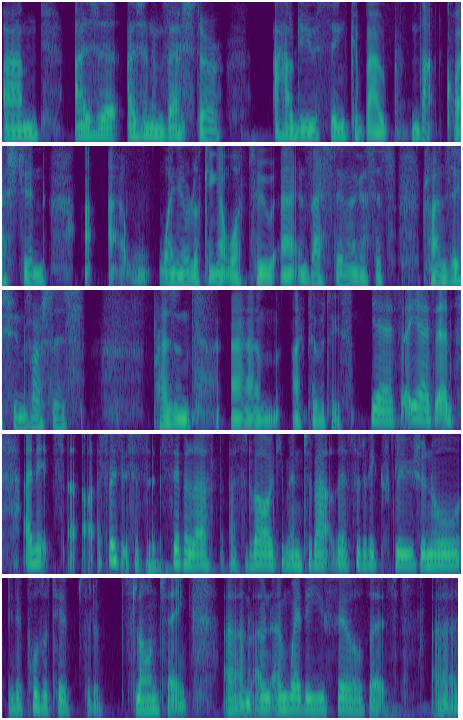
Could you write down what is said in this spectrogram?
Um, as a as an investor, how do you think about that question uh, uh, when you're looking at what to uh, invest in? I guess it's transition versus present um, activities. Yes, yes, and and it's I suppose it's a similar uh, sort of argument about the sort of exclusion or you know positive sort of slanting, um, and, and, whether you feel that uh,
